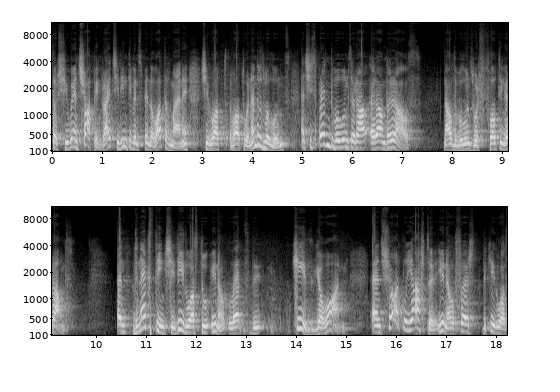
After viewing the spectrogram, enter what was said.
So she went shopping, right? She didn't even spend a lot of money. She bought about 100 balloons, and she spread the balloons around, her house. Now the balloons were floating around. And the next thing she did was to, you know, let the kid go on. And shortly after, you know, first the kid was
